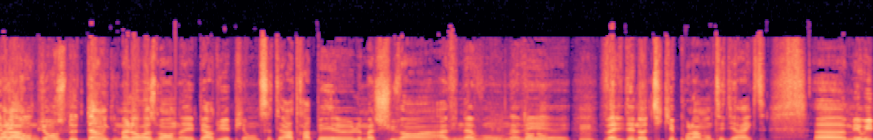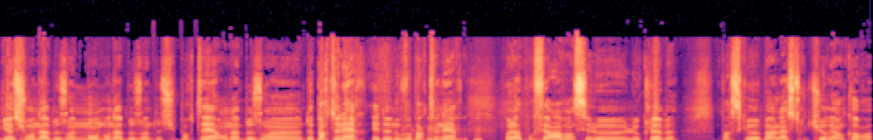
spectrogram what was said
voilà, une ambiance de dingue. Malheureusement, on avait perdu et puis on s'était rattrapé le, match suivant à, à Villeneuve où on avait euh, hmm. validé notre ticket pour la montée directe. Euh, mais oui, bien sûr, on a besoin de monde, on a besoin de supporters, on a besoin de partenaires et de nouveaux partenaires. voilà pour faire avancer le, le, club parce que ben la structure est encore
